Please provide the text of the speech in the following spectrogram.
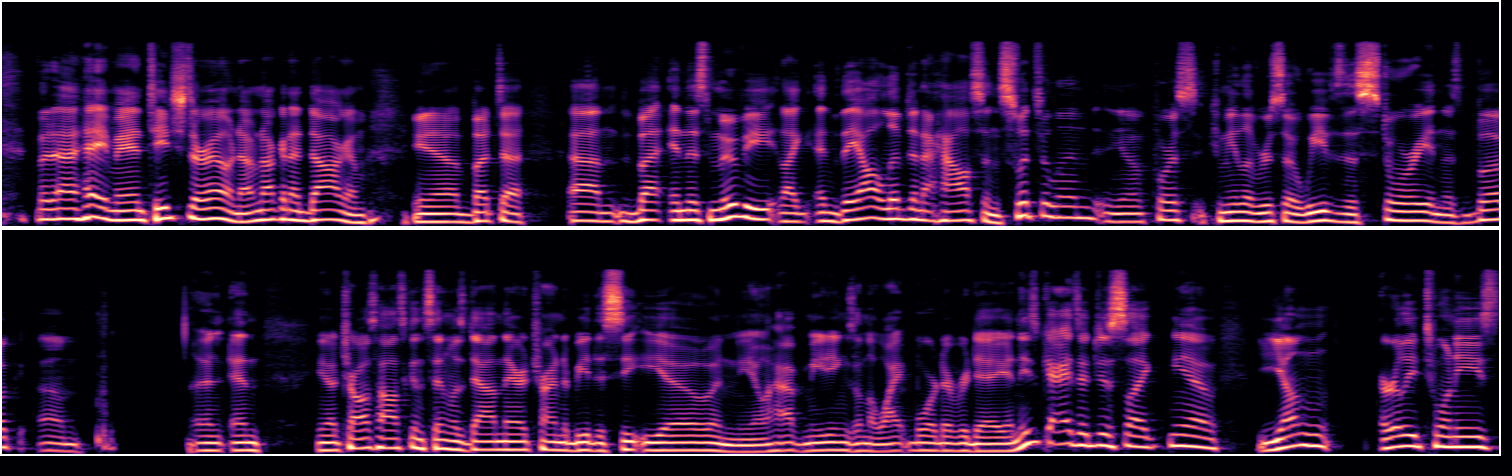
but uh, hey, man, teach their own. I'm not gonna dog him. You know, but. Uh, um, but in this movie, like they all lived in a house in Switzerland. And, you know, of course, Camila Russo weaves this story in this book. Um, and and you know Charles Hoskinson was down there trying to be the CEO and you know have meetings on the whiteboard every day. And these guys are just like you know young early 20s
